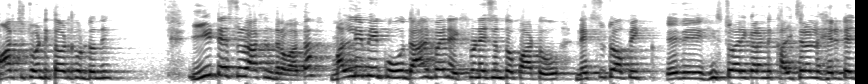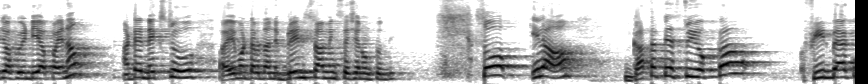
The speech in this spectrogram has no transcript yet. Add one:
మార్చ్ ట్వంటీ థర్డ్కి ఉంటుంది. ఈ టెస్ట్ రాసిన తర్వాత మళ్ళీ మీకు దానిపైన ఎక్స్ప్లెనేషన్తో పాటు నెక్స్ట్ టాపిక్ ఏది? Historical and cultural heritage of India పైన అంటే నెక్స్ట్ ఏమంటారు? దాన్ని బ్రెయిన్ స్టామింగ్ సెషన్ ఉంటుంది. సో ఇలా గత టెస్ట్ యొక్క ఫీడ్బ్యాక్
